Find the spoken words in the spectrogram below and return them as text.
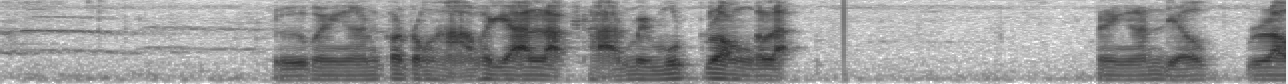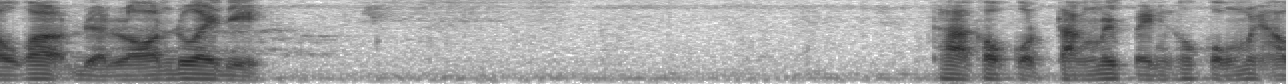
ำหรือไม่งั้นก็ต้องหาพยานหลักฐานไปมุดกล้องกันละไม่งั้นเดี๋ยวเราก็เดือดร้อนด้วยดิ ถ้าเขากดตังค์ไม่เป็นเขาคงไม่เอา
